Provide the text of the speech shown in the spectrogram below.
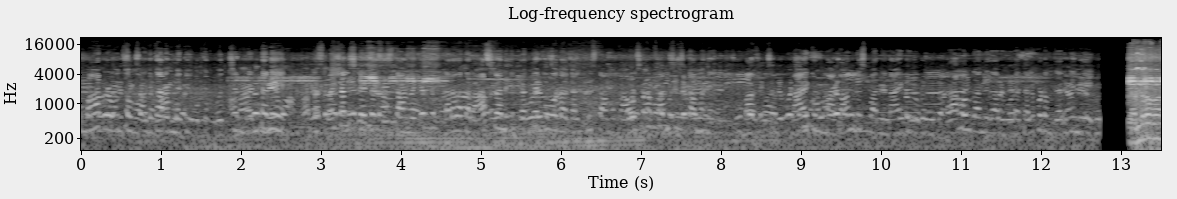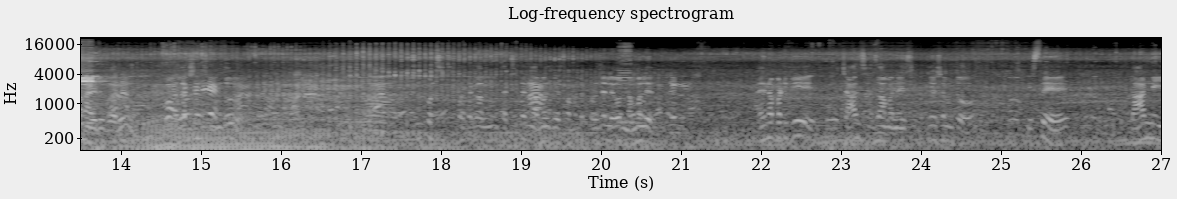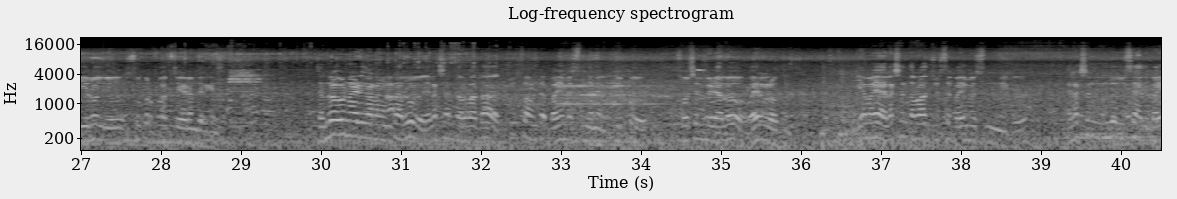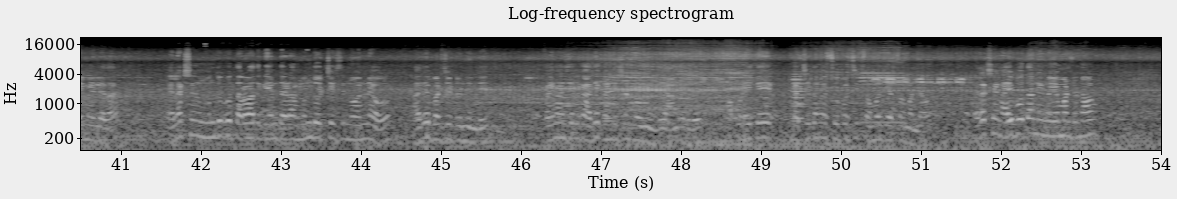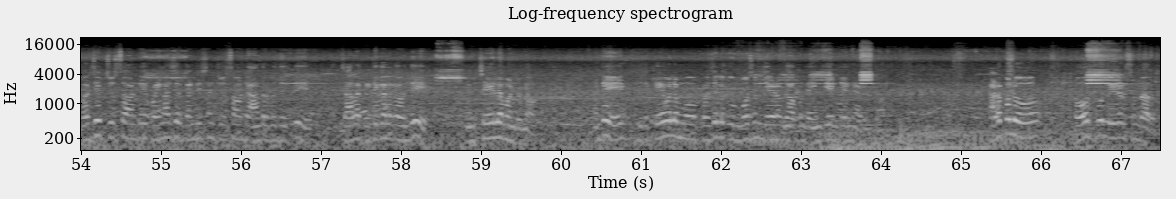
మా ప్రభుత్వం అధికారంలోకి వచ్చిన వెంటనే స్పెషల్ స్టేటస్ ఇస్తాము. తర్వాత రాష్ట్రానికి ప్రత్యేక హోదా కల్పిస్తాము. కావాల్సిన ఫండ్స్ మా నాయకులు మా కాంగ్రెస్ పార్టీ నాయకులు రాహుల్ గాంధీ గారు కూడా తెలపడం జరిగింది. చంద్రబాబు నాయుడు గారు ఎలక్షన్స్ ముందు సూపర్ సిక్స్ పథకాలను ఖచ్చితంగా అమలు చేస్తామంటే ప్రజలు ఎవరు నమ్మలేదు అయినప్పటికీ ఒక ఛాన్స్ ఇద్దామనే ఉద్దేశంతో ఇస్తే దాన్ని ఈరోజు సూపర్ ఫ్లప్ చేయడం జరిగింది. చంద్రబాబు నాయుడు గారు అంటారు ఎలక్షన్ తర్వాత చూస్తూ ఉంటే భయం వేస్తుందనే క్లిప్ సోషల్ మీడియాలో వైరల్ అవుతుంది. ఏమయ్యా ఎలక్షన్ తర్వాత చూస్తే భయం వేస్తుంది నీకు? ఎలక్షన్ ముందు చూస్తే అది భయం లేదా ఎలక్షన్ ముందుకు తర్వాతకి ఏం తేడా? ముందు వచ్చేసి నువ్వు అన్నావు అదే బడ్జెట్ ఉండింది. ఫైనాన్షియల్గా అదే కండిషన్లో ఉంది ఆంధ్రప్రదేశ్. అప్పుడైతే ఖచ్చితంగా సూపర్ సిక్స్ అమలు చేస్తామన్నావు. ఎలక్షన్ అయిపోతా నేను ఏమంటున్నావు? బడ్జెట్ చూస్తా ఉంటే ఫైనాన్షియల్ కండిషన్ చూస్తా ఉంటే ఆంధ్రప్రదేశ్ది చాలా క్రిటికల్గా ఉంది. మేము చేయలేమంటున్నాం అంటే ఇది కేవలం ప్రజలకు మోసం చేయడం కాకుండా ఇంకేంటి అని అడుగుతున్నాం. కడపలో పవర్ఫుల్ లీడర్స్ ఉన్నారు.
